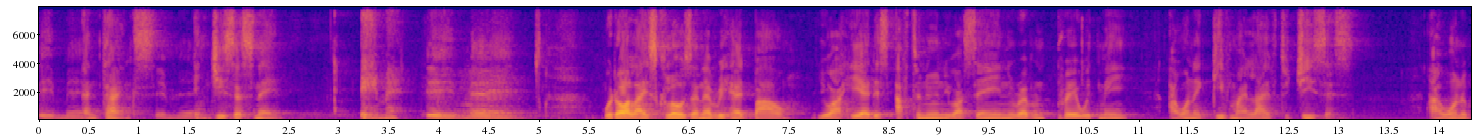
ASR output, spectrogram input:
Amen. and thanks. Amen. In Jesus' name. Amen. Amen. With all eyes closed and every head bowed, you are here this afternoon. You are saying, Reverend, pray with me. I want to give my life to Jesus. I want to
